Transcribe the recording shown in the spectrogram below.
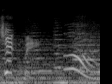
Checkmate. Oh.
